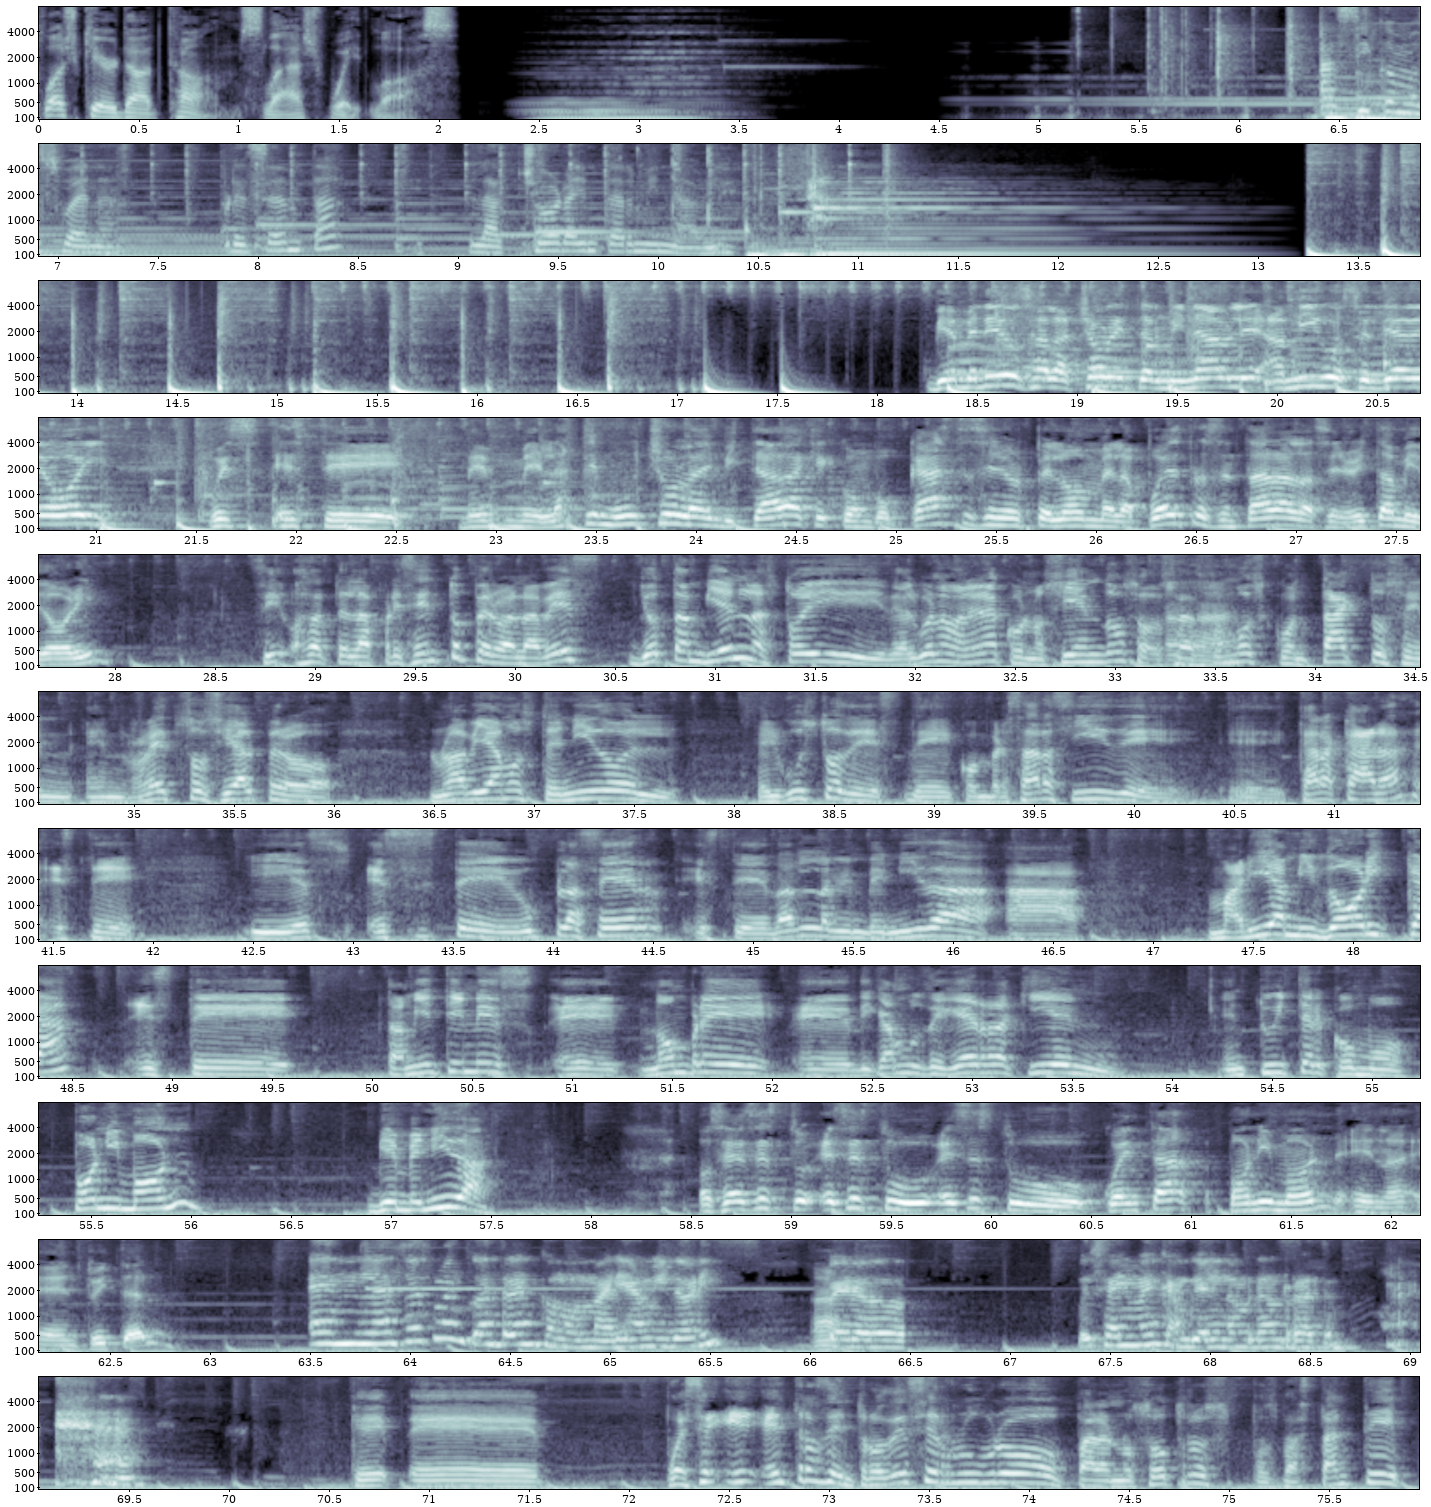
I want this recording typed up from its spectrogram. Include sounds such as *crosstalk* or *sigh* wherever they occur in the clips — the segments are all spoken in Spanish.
plushcare.com slash weight loss. Así como suena, presenta La Chora Interminable. Bienvenidos a La Chora Interminable, amigos, el día de hoy, pues este, me, me late mucho la invitada que convocaste, señor Pelón, ¿me la puedes presentar a la señorita Midori? Sí, o sea, te la presento, pero a la vez yo también la estoy de alguna manera conociendo. O sea, Ajá. somos contactos en, en red social, pero no habíamos tenido el, el gusto de, de conversar así de eh, cara a cara. Este, y es, es este, un placer este, darle la bienvenida a María Midórica. Este, también tienes eh, nombre, eh, digamos, de guerra aquí en, en Twitter como Ponymon. Bienvenida. O sea, esa es tu, esa es tu, esa es tu cuenta, Ponymon, en, en Twitter. En las dos me encuentran como María Midori, Ah. pero pues ahí me cambié el nombre un rato. que eh, pues e- entras dentro de ese rubro para nosotros pues bastante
